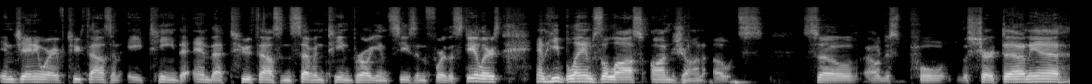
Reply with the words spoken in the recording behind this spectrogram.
in January of 2018 to end that 2017 brilliant season for the Steelers, and he blames the loss on John Oates. So I'll just pull the shirt down. Yeah,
